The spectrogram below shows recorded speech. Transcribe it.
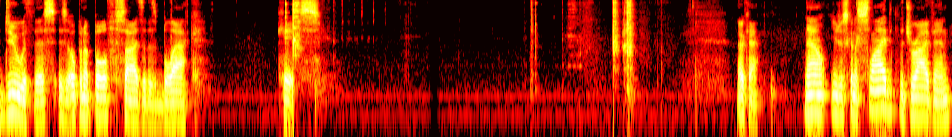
do with this is open up both sides of this black case. Okay, now you're just going to slide the drive in,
